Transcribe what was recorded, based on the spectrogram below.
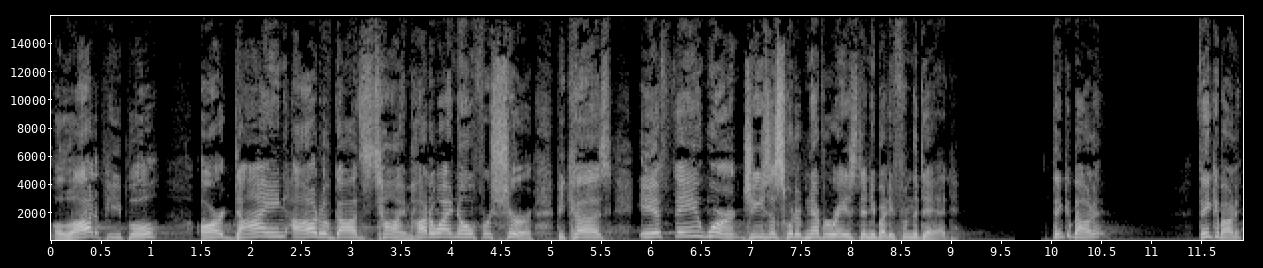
a lot of people are dying out of God's time. How do I know for sure? Because if they weren't, Jesus would have never raised anybody from the dead. Think about it. Think about it.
